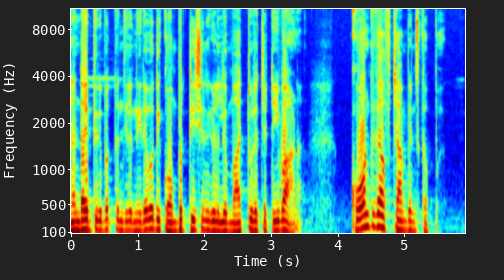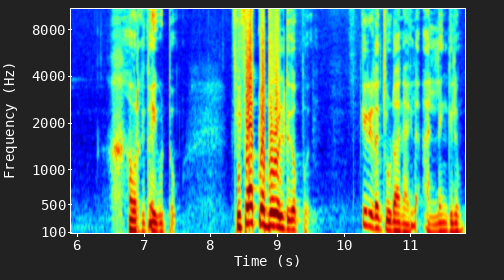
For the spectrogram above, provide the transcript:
രണ്ടായിരത്തി ഇരുപത്തഞ്ചിൽ നിരവധി കോമ്പറ്റീഷനുകളിൽ മാറ്റുരച്ച ടീമാണ് കോൺഗാഫ് ചാമ്പ്യൻസ് കപ്പ് അവർക്ക് കൈവിട്ടു. ഫിഫ ക്ലബ്ബ് വേൾഡ് കപ്പ് കിരീടം ചൂടാനായില്ല. അല്ലെങ്കിലും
